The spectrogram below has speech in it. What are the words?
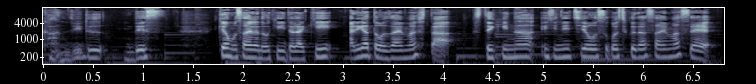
感じるです。今日も最後までお聴きいただきありがとうございました。素敵な一日をお過ごしくださいませ。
